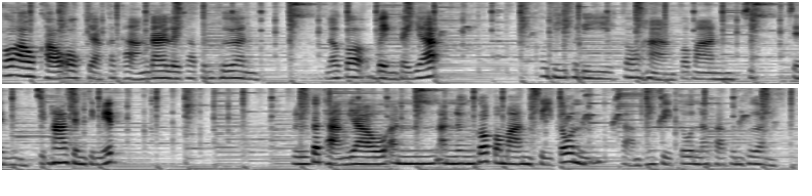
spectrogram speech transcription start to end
ก็เอาเขาออกจากกระถางได้เลยค่ะเพื่อนๆ แล้วก็แบ่งระยะพอดีพอดีก็ห่างประมาณ10เซน15เซนติเมตร หรือกระถางยาวอันอันหนึงก็ประมาณ 4 ต้น 3-4 ต้นนะคะเพื่อนๆ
